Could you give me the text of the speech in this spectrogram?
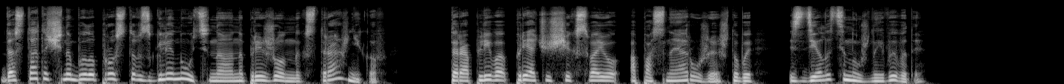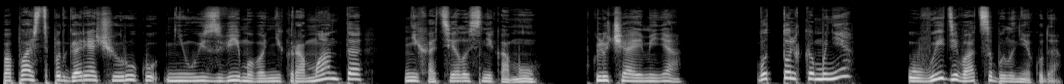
Достаточно было просто взглянуть на напряженных стражников, торопливо прячущих свое опасное оружие, чтобы сделать нужные выводы. Попасть под горячую руку неуязвимого некроманта не хотелось никому, включая меня. Вот только мне, увы, деваться было некуда.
